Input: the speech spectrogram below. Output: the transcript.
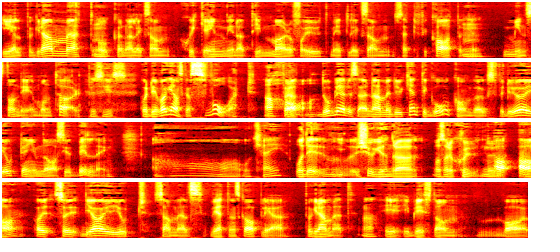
elprogrammet och kunna liksom skicka in mina timmar och få ut mitt liksom certifikat att jag åtminstone är montör. Precis. Och det var ganska svårt. Aha. För att då blev det så här, nej men du kan inte gå komvux för du har gjort en gymnasieutbildning. Ah, okej. Och det, 2000, vad sa du, 7 nu? Ja, ja. Och, så jag har ju gjort samhällsvetenskapliga programmet i, i brist om vad,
